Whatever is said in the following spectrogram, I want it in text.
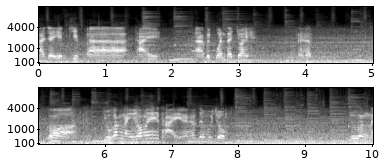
อาจจะเห็นคลิปอ่าถ่ายอ่าไปกวนตาจอยนะครับ ก็อยู่ข้างในเขาไม่ให้ถ่ายนะครับท่านผู้ชม อยู่ข้างใน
